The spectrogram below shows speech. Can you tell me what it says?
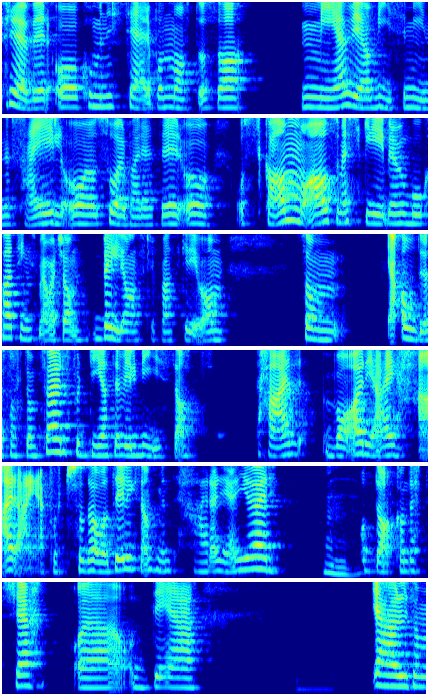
prøver å kommunisere på en måte også med ved å vise mine feil og sårbarheter og, og skam og alt som jeg skriver i boka, ting som har vært sånn veldig vanskelig for meg å skrive om, som jeg aldri har snakket om før, fordi at jeg vil vise at her var jeg, her er jeg fortsatt av og til, ikke sant? men her er det jeg gjør. Mm. Og da kan dette skje. Og, og det Jeg liksom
